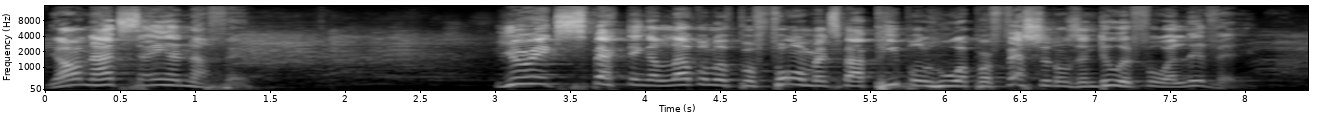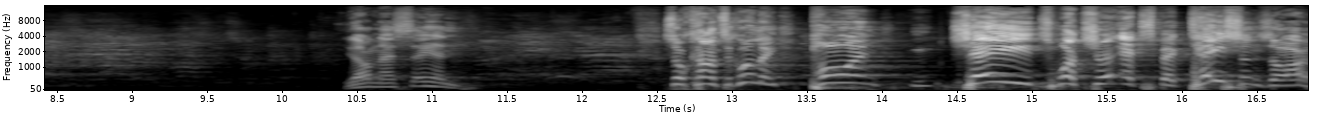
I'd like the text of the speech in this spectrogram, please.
Y'all not saying nothing. You're expecting a level of performance by people who are professionals and do it for a living. Y'all not saying? So consequently, porn jades what your expectations are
